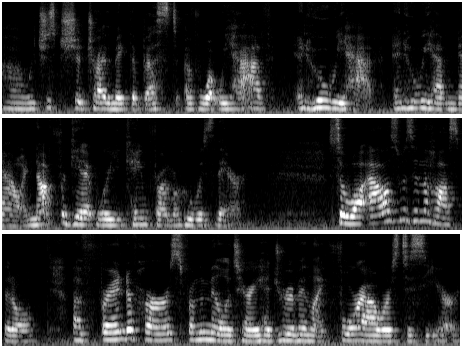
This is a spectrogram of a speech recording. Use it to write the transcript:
uh, we just should try to make the best of what we have and who we have and who we have now and not forget where you came from or who was there. So while Alice was in the hospital, a friend of hers from the military had driven like four hours to see her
